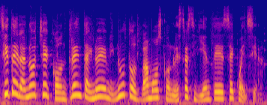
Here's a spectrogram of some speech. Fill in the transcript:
Siete de la noche con 39 minutos. Vamos con nuestra siguiente secuencia.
